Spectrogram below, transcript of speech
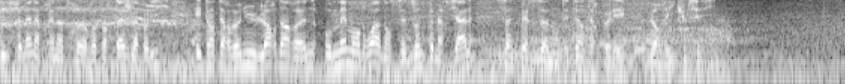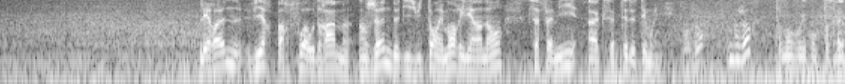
Une semaine après notre reportage, la police est intervenue lors d'un run au même endroit dans cette zone commerciale. Cinq personnes ont été interpellées, leur véhicule saisi. Les runs virent parfois au drame. Un jeune de 18 ans est mort il y a un an. Sa famille a accepté de témoigner. Bonjour. Bonjour. Comment vous voulez qu'on procède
